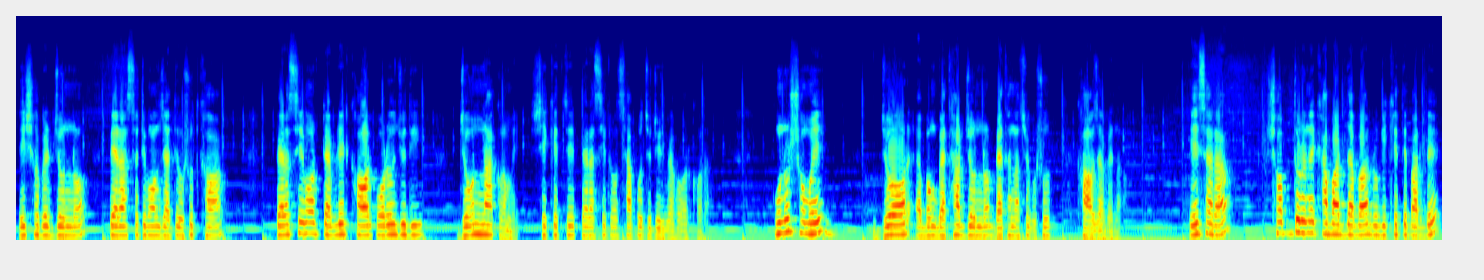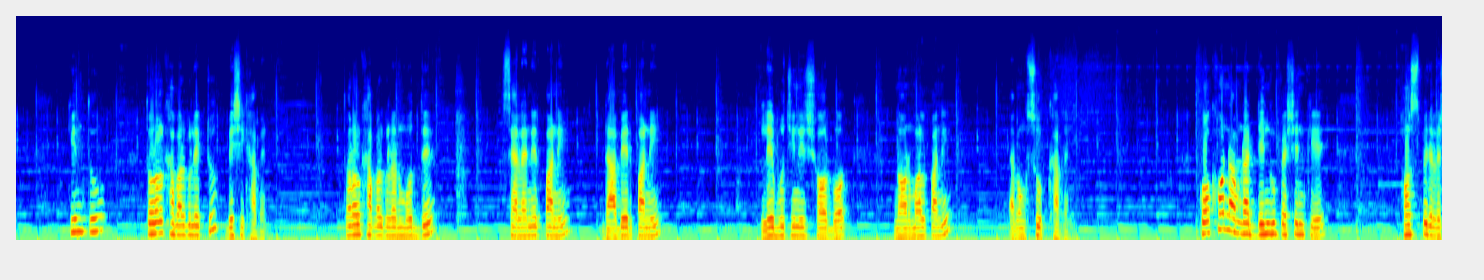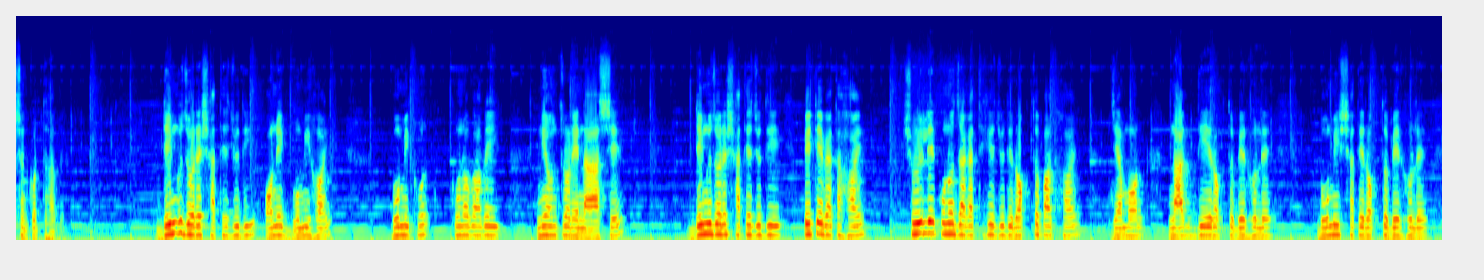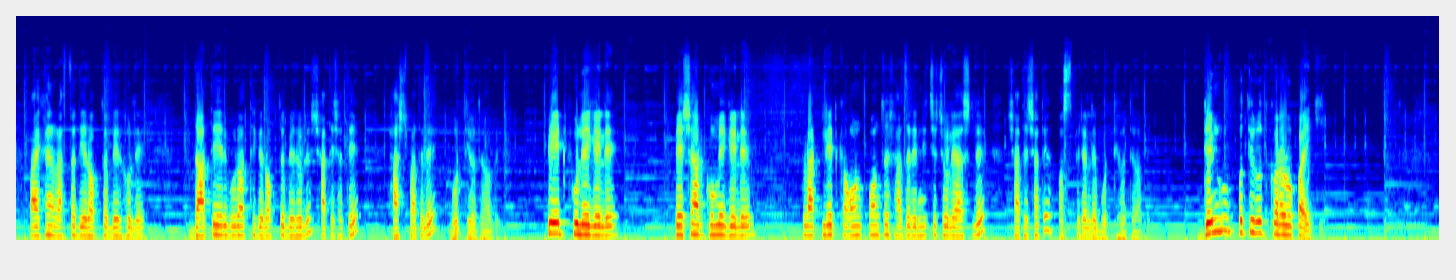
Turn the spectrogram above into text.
এইসবের জন্য প্যারাসিটামল জাতীয় ওষুধ খাওয়া। প্যারাসিটামল ট্যাবলেট খাওয়ার পরেও যদি জ্বর না কমে, সেক্ষেত্রে প্যারাসিটামল সাপোজিটির ব্যবহার করা। কোনো সময় জ্বর এবং ব্যথার জন্য ব্যথানাশক ওষুধ খাওয়া যাবে না। এছাড়া সব ধরনের খাবার দাবার রোগী খেতে পারবে, কিন্তু তরল খাবারগুলো একটু বেশি খাবেন। তরল খাবারগুলোর মধ্যে স্যালাইনের পানি, ডাবের পানি, লেবু চিনির শরবত, নর্মাল পানি এবং স্যুপ খাবেন। কখন আমরা ডেঙ্গু পেশেন্টকে হসপিটালেশন করতে হবে? ডেঙ্গু জ্বরের সাথে যদি অনেক বমি হয়, বমি কোনোভাবেই নিয়ন্ত্রণে না আসে, ডেঙ্গু জ্বরের সাথে যদি পেটে ব্যথা হয়, শরীরে কোনো জায়গা থেকে যদি রক্তপাত হয়, যেমন নাক দিয়ে রক্ত বের হলে, বমির সাথে রক্ত বের হলে পায়খানার রাস্তা দিয়ে রক্ত বের হলে, দাঁতের গোড়া থেকে রক্ত বের হলে সাথে সাথে হাসপাতালে ভর্তি হতে হবে। পেট ফুলে গেলে, প্রেশার কমে গেলে প্লাটলেট কাউন্ট পঞ্চাশ হাজারের নিচে চলে আসলে সাথে সাথে হসপিটালে ভর্তি হতে হবে। ডেঙ্গু প্রতিরোধ করার উপায় কি?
